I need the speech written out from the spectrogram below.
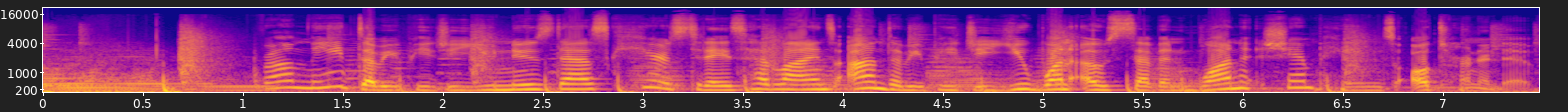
news. From the WPGU News Desk, here's today's headlines on WPGU 1071 Champaign's Alternative.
